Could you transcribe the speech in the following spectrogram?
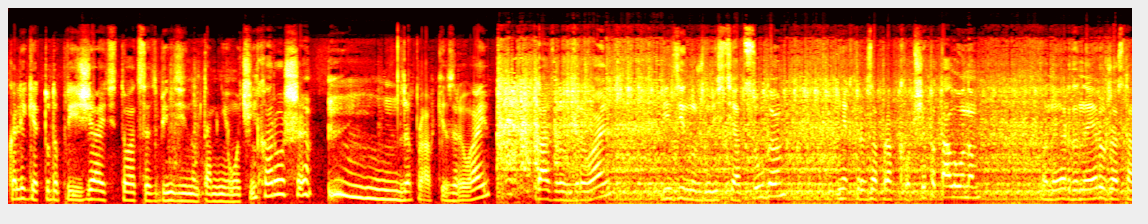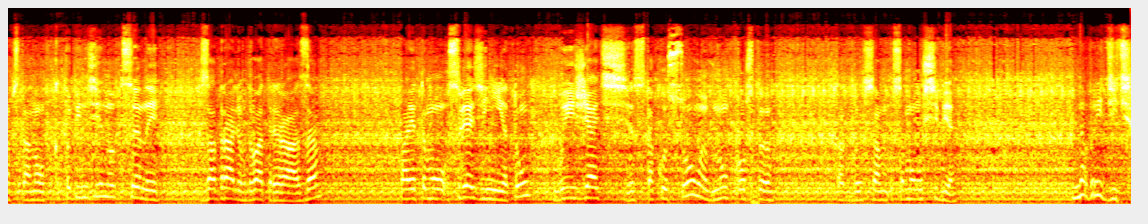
Коллеги оттуда приезжают, ситуация с бензином там не очень хорошая. Заправки взрывают, газовые взрывают. Бензин нужно везти отсюда. В некоторых заправках вообще по талонам. ПНР, ДНР, ужасная обстановка. По бензину цены задрали в 2-3 раза. Поэтому связи нету. Выезжать с такой суммы, ну, просто как бы сам, самому себе навредить.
